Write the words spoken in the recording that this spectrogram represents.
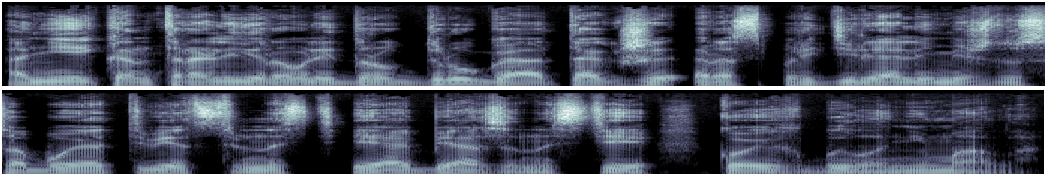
Они контролировали друг друга, а также распределяли между собой ответственность и обязанности, коих было немало.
